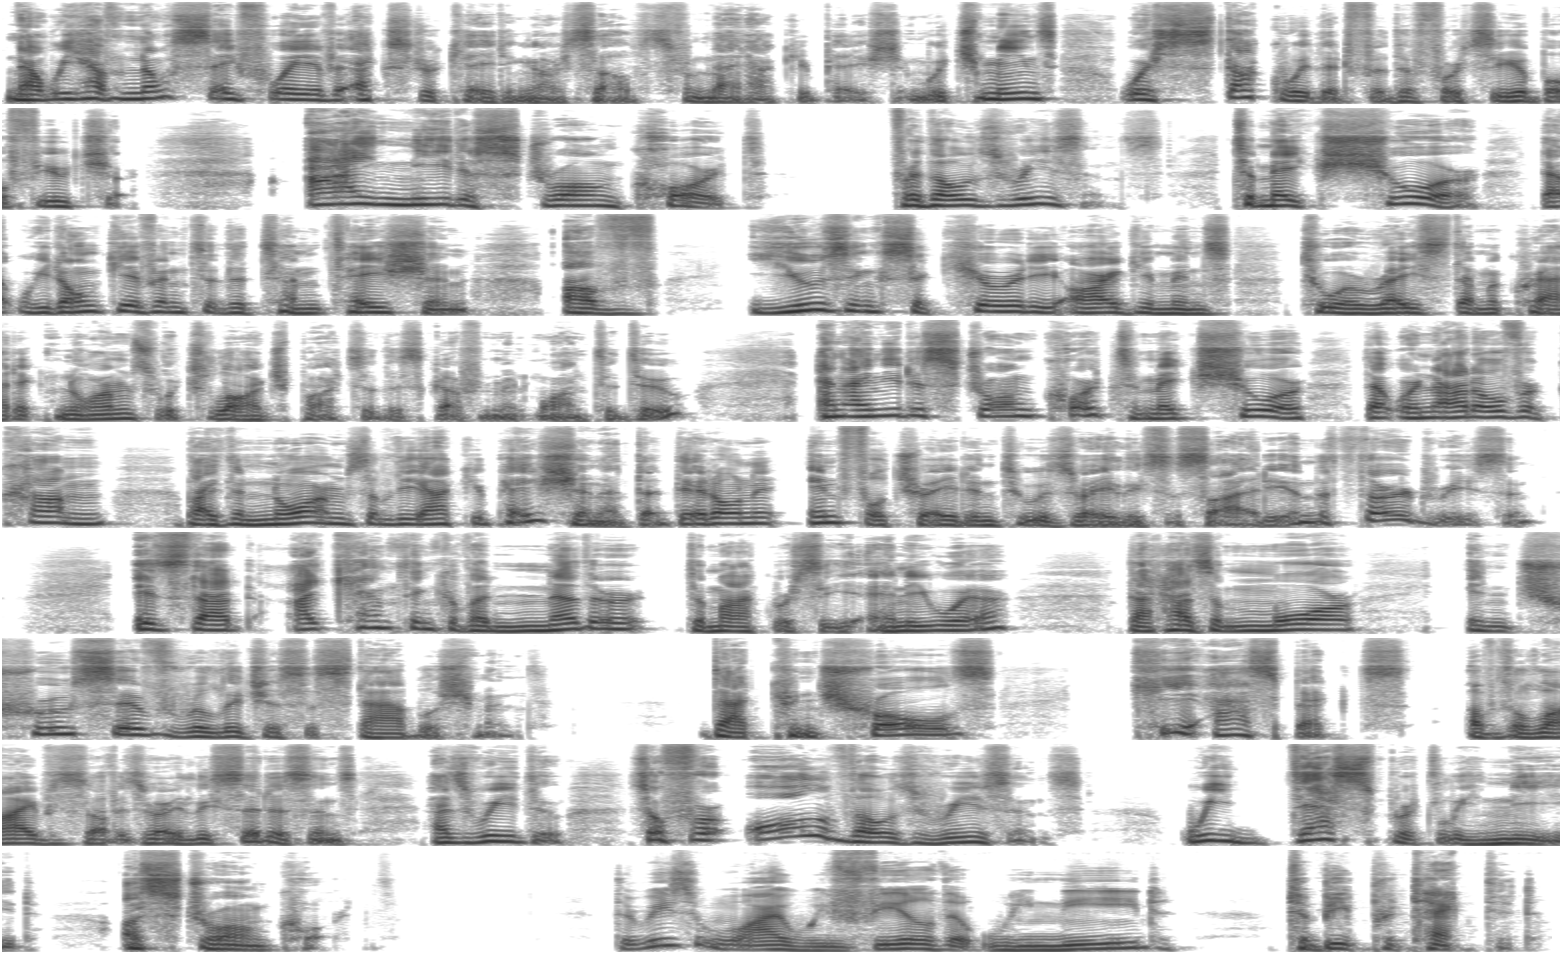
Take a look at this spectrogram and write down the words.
now, we have no safe way of extricating ourselves from that occupation, which means we're stuck with it for the foreseeable future. I need a strong court for those reasons to make sure that we don't give into the temptation of using security arguments to erase democratic norms, which large parts of this government want to do. And I need a strong court to make sure that we're not overcome by the norms of the occupation and that they don't infiltrate into Israeli society. And the third reason is that I can't think of another democracy anywhere that has a more intrusive religious establishment that controls key aspects of the lives of Israeli citizens as we do. So, for all of those reasons, we desperately need a strong court. The reason why we feel that we need to be protected,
